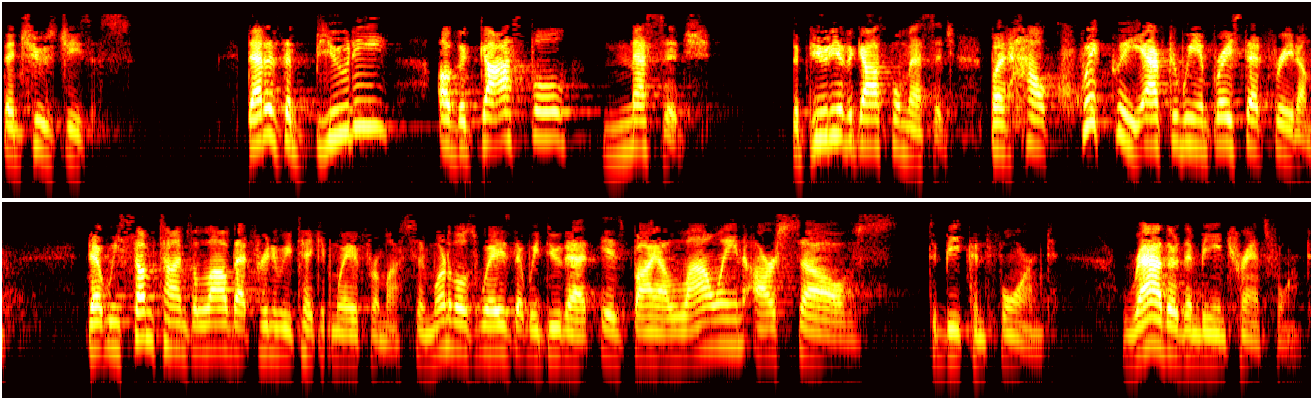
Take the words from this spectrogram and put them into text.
Then choose Jesus. That is the beauty of the gospel message. The beauty of the gospel message. But how quickly after we embrace that freedom, that we sometimes allow that freedom to be taken away from us. And one of those ways that we do that is by allowing ourselves to be conformed rather than being transformed.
